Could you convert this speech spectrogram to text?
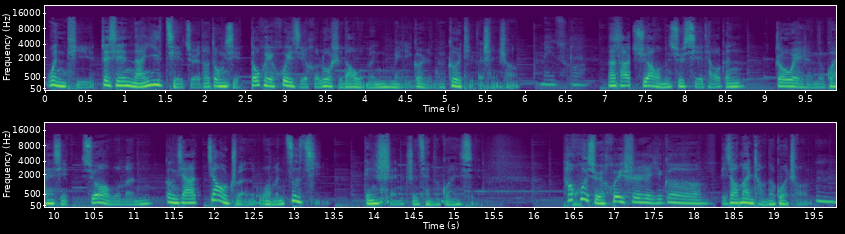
问题，这些难以解决的东西，都会汇集和落实到我们每一个人的个体的身上。没错。那它需要我们去协调跟周围人的关系，需要我们更加校准我们自己跟神之间的关系。它或许会是一个比较漫长的过程，嗯，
